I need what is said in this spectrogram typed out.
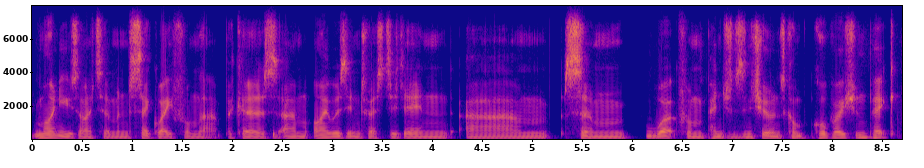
my news item and segue from that because um, I was interested in um, some work from Pensions Insurance Com- Corporation (PIC)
